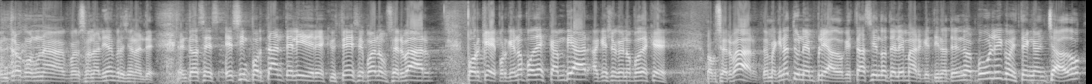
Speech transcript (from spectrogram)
entró con una personalidad impresionante. Entonces, es importante, líderes, que ustedes se puedan observar. ¿Por qué? Porque no podés cambiar aquello que no podés ¿qué? observar. Imagínate un empleado que está haciendo telemarketing, atendiendo al público y está enganchado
